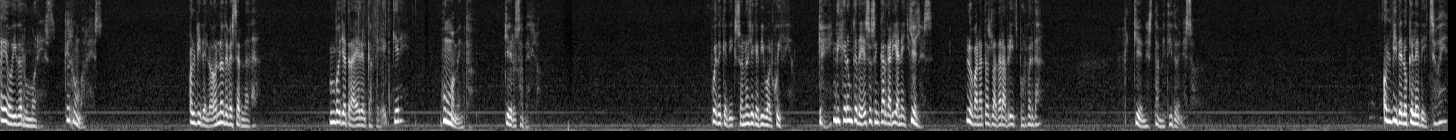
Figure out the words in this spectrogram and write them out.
He oído rumores. ¿Qué rumores? Olvídelo, no debe ser nada. Voy a traer el café. ¿Quiere? Un momento. Quiero saberlo. Puede que Dixon no llegue vivo al juicio. ¿Qué? Dijeron que de eso se encargarían ellos. ¿Quiénes? Lo van a trasladar a Bridgeport, ¿verdad? ¿Quién está metido en eso? Olvide lo que le he dicho, ¿eh?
